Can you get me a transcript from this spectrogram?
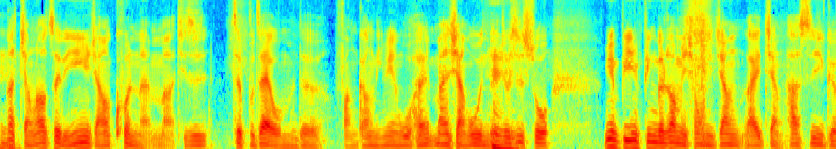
嗯那讲到这里，因为讲到困难嘛，其实这不在我们的访纲里面。我还蛮想问的，嗯就是说，因为毕竟 Finger Drumming 兄弟这样来讲，它是一个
